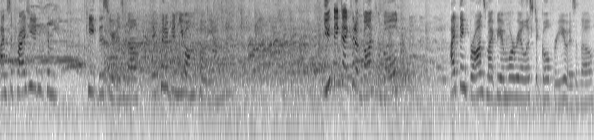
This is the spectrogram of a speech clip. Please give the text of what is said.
I'm surprised you didn't compete this year, Isabel. It could have been you on the podium. You think I could have gone for gold? I think bronze might be a more realistic goal for you, Isabel.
